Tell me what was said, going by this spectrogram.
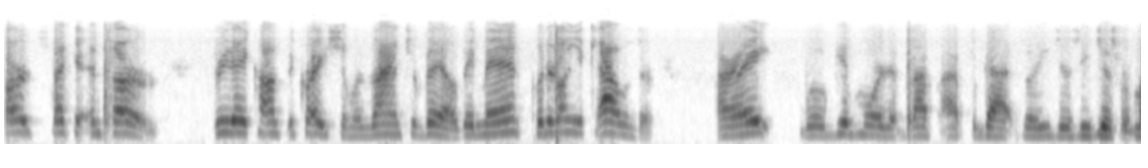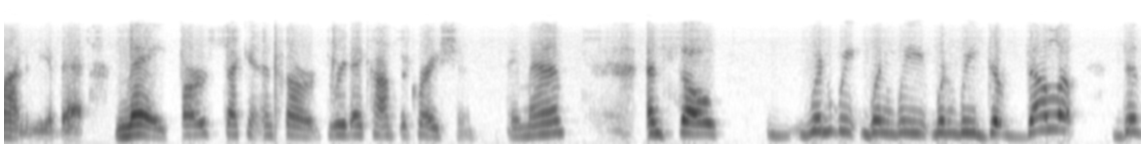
first, second, and third three day consecration with Zion Travails. Amen. Put it on your calendar. All right. We'll give more of that, but I, I forgot, so he just he just reminded me of that. May first, second, and third, three day consecration. Amen. And so when we when we when we develop this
